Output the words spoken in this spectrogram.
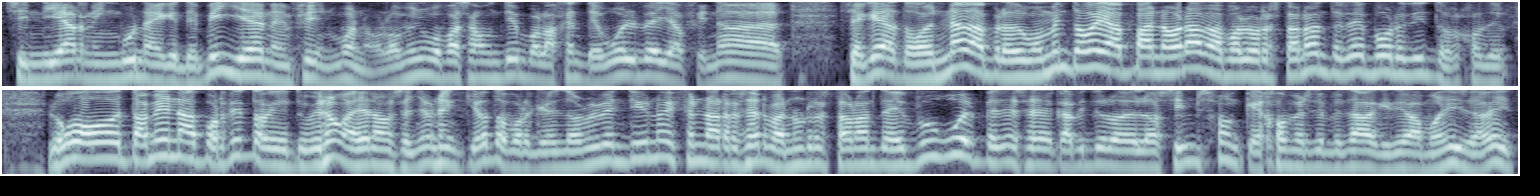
sin liar ninguna y que te pillen. En fin, bueno, lo mismo pasa un tiempo, la gente vuelve y al final se queda todo en nada, pero de momento vaya panorama para los restaurantes, eh, pobrecitos, joder. Luego también, ah, por cierto, que tuvieron ayer a un señor en Kioto, porque en el 2021 hizo una reserva en un restaurante de fútbol, el PDS del capítulo de Los Simpsons, que Homer se pensaba que se iba a morir, ¿sabéis?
